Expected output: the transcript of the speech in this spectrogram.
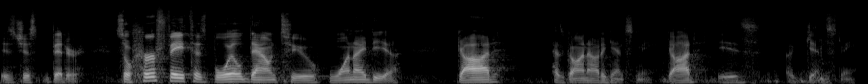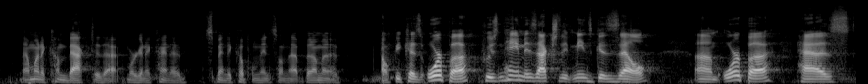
is just bitter. So her faith has boiled down to one idea God has gone out against me. God is against me. I'm going to come back to that. We're going to kind of spend a couple minutes on that, but I'm going to, because Orpah, whose name is actually, it means gazelle, um, Orpah has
